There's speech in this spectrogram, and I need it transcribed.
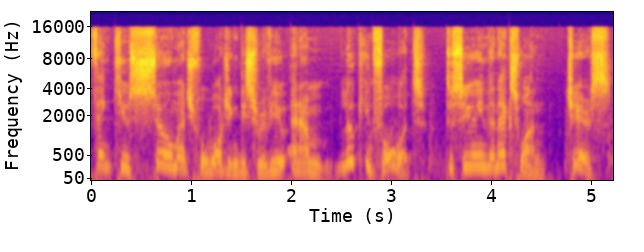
Thank you so much for watching this review and I'm looking forward to see you in the next one. Cheers!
